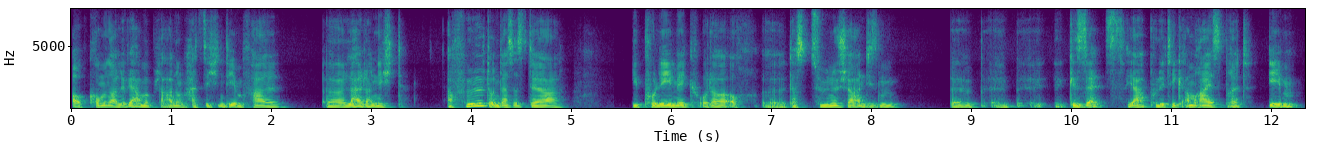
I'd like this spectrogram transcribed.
auch kommunale Wärmeplanung hat sich in dem Fall äh, leider nicht erfüllt. Und das ist der, die Polemik oder auch äh, das Zynische an diesem äh, äh Gesetz, ja, Politik am Reißbrett eben.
